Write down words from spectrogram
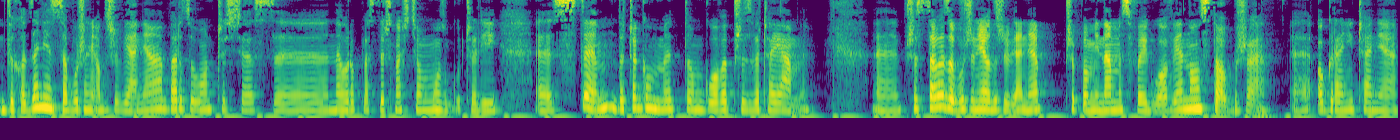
wychodzenie z zaburzeń odżywiania bardzo łączy się z e, neuroplastycznością mózgu, czyli e, z tym, do czego my tą głowę przyzwyczajamy. Przez całe zaburzenie odżywiania przypominamy swojej głowie non-stop, że ograniczenie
